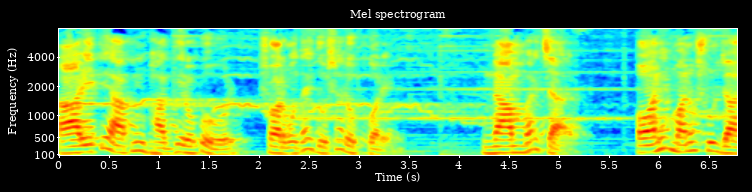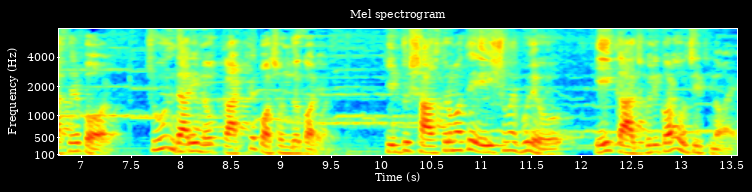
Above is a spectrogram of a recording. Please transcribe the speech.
আর এতে আপনি ভাগ্যের ওপর সর্বদাই দোষারোপ করেন। নাম্বার চার, অনেক মানুষ সূর্যাস্তের পর চুল, দাড়ি, নখ কাটতে পছন্দ করেন। কিন্তু শাস্ত্র মতে এই সময় ভুলেও এই কাজগুলি করা উচিত নয়।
